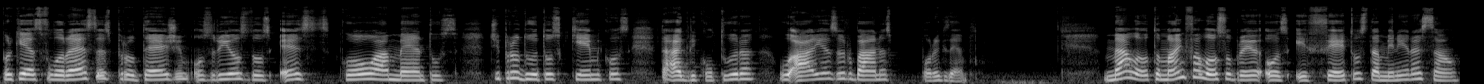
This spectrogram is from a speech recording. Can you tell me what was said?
porque as florestas protegem os rios dos escoamentos de produtos químicos da agricultura ou áreas urbanas, por exemplo. Mello também falou sobre os efeitos da mineração,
